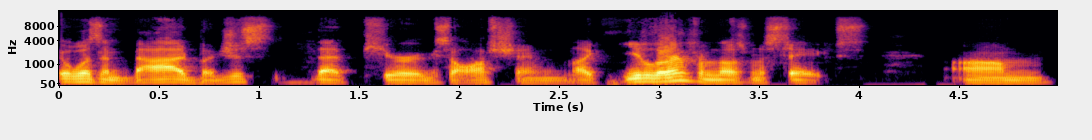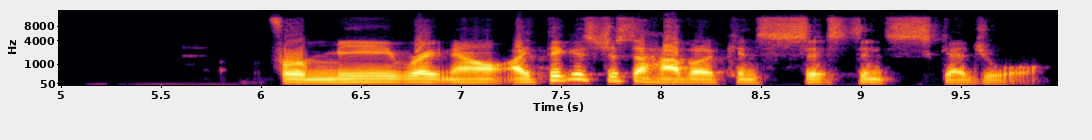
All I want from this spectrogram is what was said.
it wasn't bad, but just that pure exhaustion. Like you learn from those mistakes. Um, for me right now, I think it's just to have a consistent schedule.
